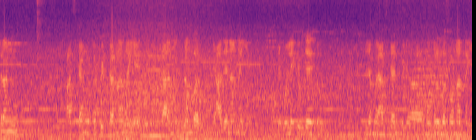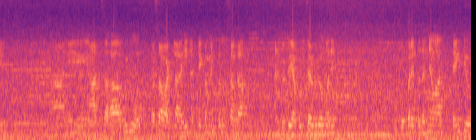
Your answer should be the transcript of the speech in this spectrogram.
मित्रांनो आज काय मोटर फिट करणार नाही आहे कारण प्लंबर ते आज येणार नाही आहे ते बोलले की उद्या येतो. त्याच्यामुळे आज काय मोटर बसवणार नाही आहे आणि आजचा हा व्हिडिओ कसा वाटला ही नक्की कमेंट करून सांगा. आणि भेटूया पुढच्या व्हिडिओमध्ये तोपर्यंत धन्यवाद. थँक्यू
